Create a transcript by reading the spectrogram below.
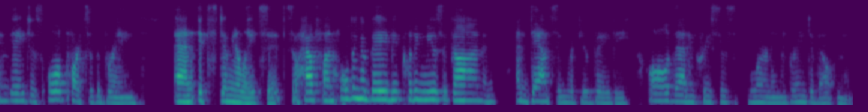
engages all parts of the brain and it stimulates it. So have fun holding a baby, putting music on, and, and dancing with your baby. All of that increases learning and brain development.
